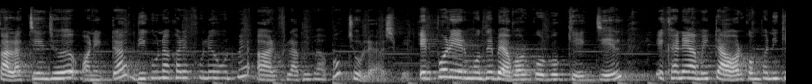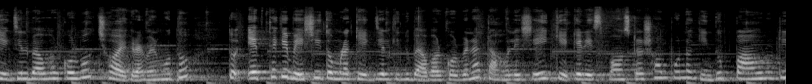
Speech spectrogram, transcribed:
কালার চেঞ্জ হয়ে অনেকটা দ্বিগুণ আকারে ফুলে উঠবে আর ফ্লাফি ভাবও চলে আসবে। এরপর এর মধ্যে ব্যবহার করব কেক জেল এখানে আমি টাওয়ার কোম্পানি কেক জেল ব্যবহার করব ছয় গ্রামের মতো। তো এর থেকে বেশি তোমরা কেক জেল কিন্তু ব্যবহার করবে না, তাহলে সেই কেকের রেসপন্সটা সম্পূর্ণ কিন্তু পাউরুটি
